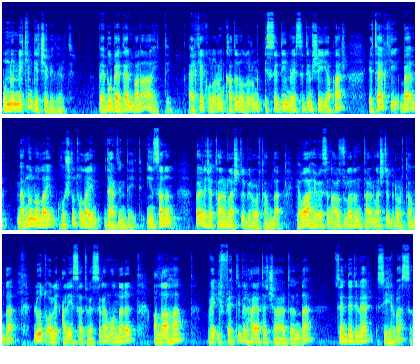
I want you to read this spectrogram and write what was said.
Bunun önüne kim geçebilirdi? Ve bu beden bana aitti. Erkek olurum, kadın olurum, istediğimle istediğim şeyi yapar. Yeter ki ben memnun olayım, hoşnut olayım derdindeydi. İnsanın böylece tanrılaştığı bir ortamda, heva hevesin, arzuların tanrılaştığı bir ortamda Lut aleyhissalatü vesselam onları Allah'a ve iffetli bir hayata çağırdığında sen dediler sihirbazsın.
